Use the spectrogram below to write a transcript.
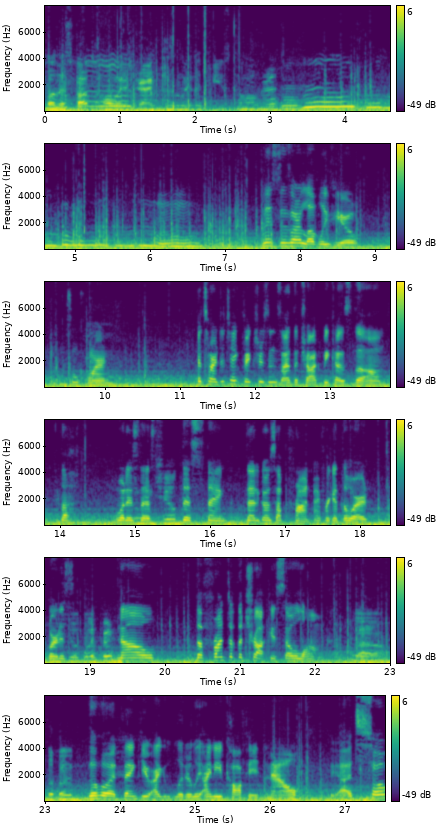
Well, the spot's always dry because the way the trees come over it. This is our lovely view. Some corn. It's hard to take pictures inside the truck because the um the what is The this? windshield? This thing that goes up front. I forget the word. Word is no. The front of the truck is so long. Uh, the hood. The hood, thank you. I literally I need coffee now. Yeah, it's so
